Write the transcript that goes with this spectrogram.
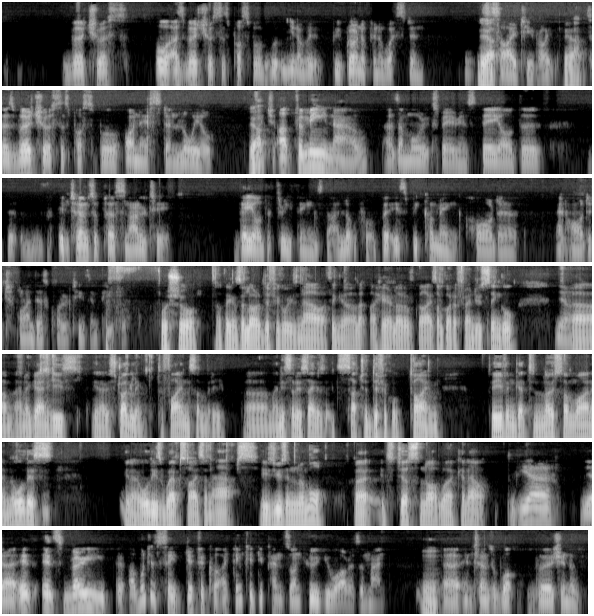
virtuous or as virtuous as possible. You know, we, we've grown up in a Western yeah, society, right? yeah, So as virtuous as possible, honest and loyal. yeah, Which uh, for me now, as I'm more experienced, they are the, the in terms of personality, they are the three things that I look for. But it's becoming harder and harder to find those qualities in people. for sure. I think there's a lot of difficulties now. I think I, hear a lot of guys. I've got a friend who's single, Yeah, um, and again, he's you know struggling to find somebody. Um, and he said he's saying it's, it's such a difficult time to even get to know someone, and all this, you know, all these websites and apps. He's using them all, but it's just not working out. yeah, yeah. It it's very. I wouldn't say difficult. I think it depends on who you are as a man, Mm. uh, in terms of what version of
